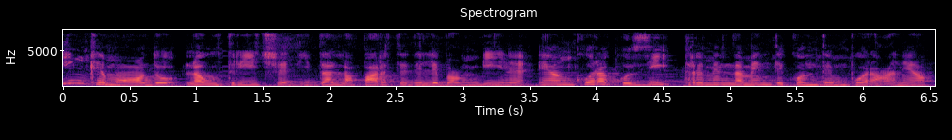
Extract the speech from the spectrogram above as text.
In che modo l'autrice di Dalla parte delle bambine è ancora così tremendamente contemporanea?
